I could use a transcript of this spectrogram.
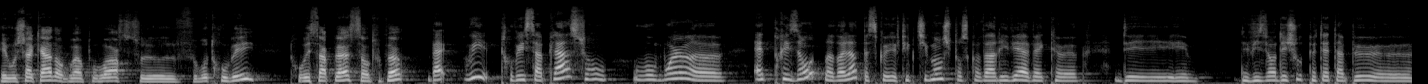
Et où chacun donc, va pouvoir se, se retrouver, trouver sa place en tout cas. Ben oui, trouver sa place ou, ou au moins euh, être présent, ben voilà, parce qu'effectivement, je pense qu'on va arriver avec euh, des, des visions des choses peut-être un peu euh,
